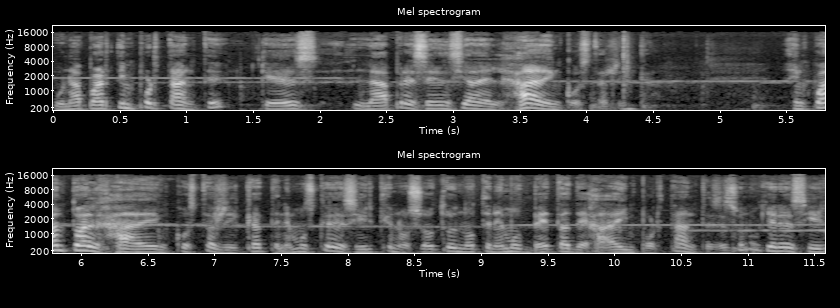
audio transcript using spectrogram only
una parte importante que es la presencia del jade en Costa Rica. En cuanto al jade en Costa Rica, tenemos que decir que nosotros no tenemos vetas de jade importantes. Eso no quiere decir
